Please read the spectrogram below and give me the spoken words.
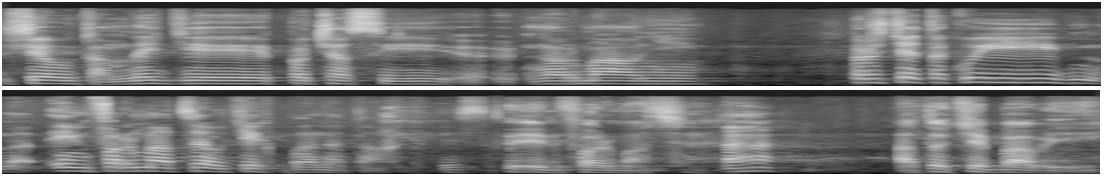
žijou tam lidi, počasí eh, normální. Prostě takový mm, informace o těch planetách. Ty informace. Aha. A to tě baví.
